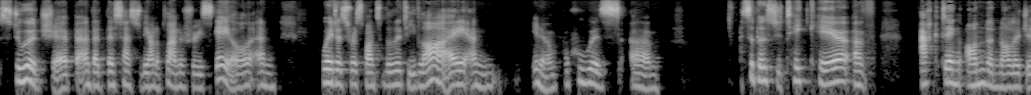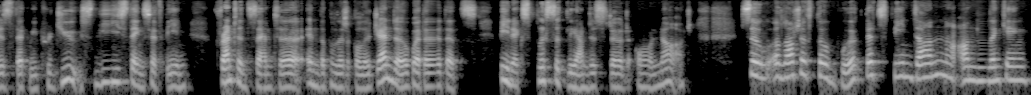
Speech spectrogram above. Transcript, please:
stewardship and that this has to be on a planetary scale and where does responsibility lie and you know who is um, supposed to take care of acting on the knowledges that we produce. These things have been front and center in the political agenda, whether that's been explicitly understood or not. So a lot of the work that's been done on linking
